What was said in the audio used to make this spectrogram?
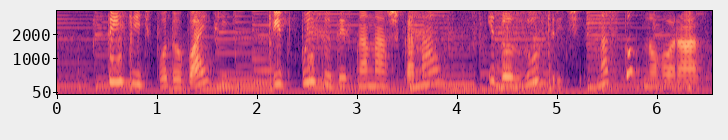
Тисніть вподобайки, підписуйтесь на наш канал і до зустрічі наступного разу!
